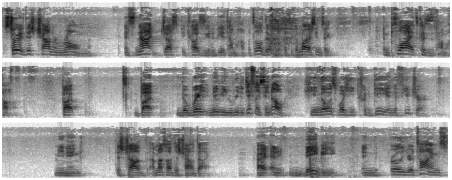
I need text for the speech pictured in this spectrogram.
The story of this child in Rome, it's not just because he's going to be a Chacham. It's a little difficult because the Gemara seems like imply it's because he's a Chacham. But, but the way, maybe you read it differently, say, no, he knows what he could be in the future. Meaning, this child, I'm not going to let this child die. Right? And maybe in earlier times,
